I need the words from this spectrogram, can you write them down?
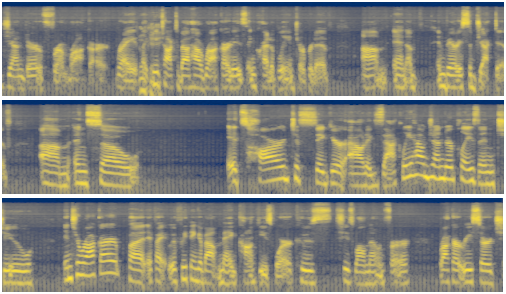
gender from rock art, right? Like you talked about how rock art is incredibly interpretive um, and uh, and very subjective. Um, and so it's hard to figure out exactly how gender plays into into rock art. But if I if we think about Meg Conkey's work, who's she's well known for rock art research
